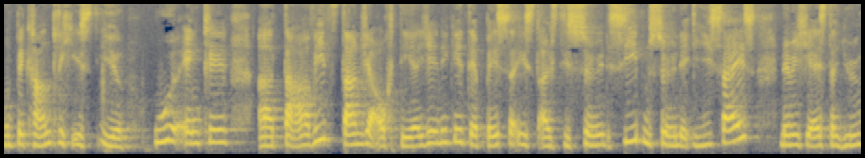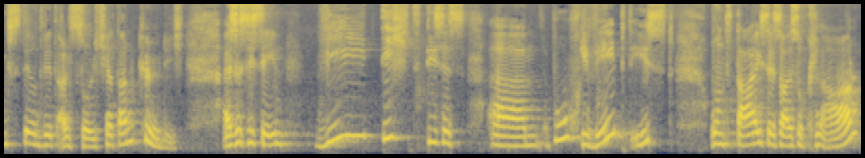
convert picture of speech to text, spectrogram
Und bekanntlich ist ihr Urenkel äh, David dann ja auch derjenige, der besser ist als die Söhne, sieben Söhne Isais, nämlich er ist der Jüngste und wird als solcher dann König. Also Sie sehen, wie dicht dieses ähm, Buch gewebt ist. Und da ist es also klar,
